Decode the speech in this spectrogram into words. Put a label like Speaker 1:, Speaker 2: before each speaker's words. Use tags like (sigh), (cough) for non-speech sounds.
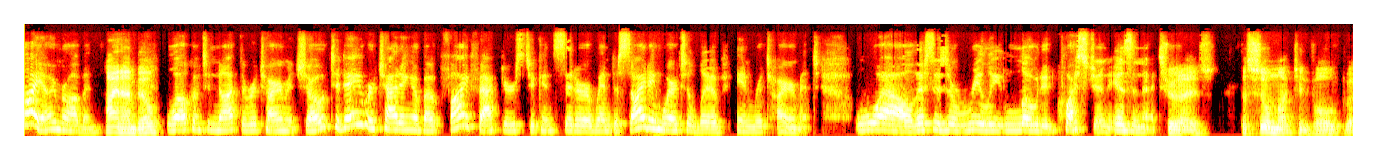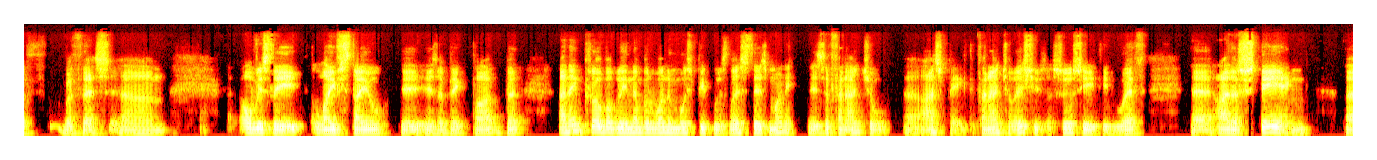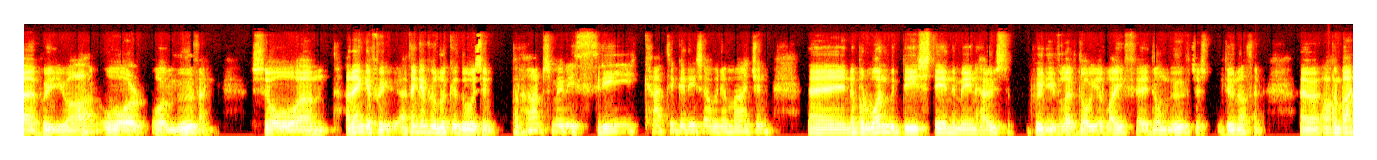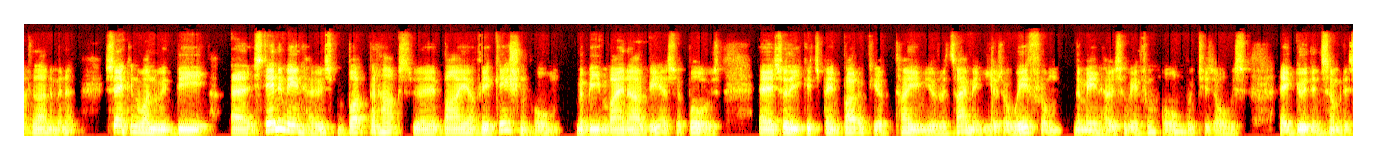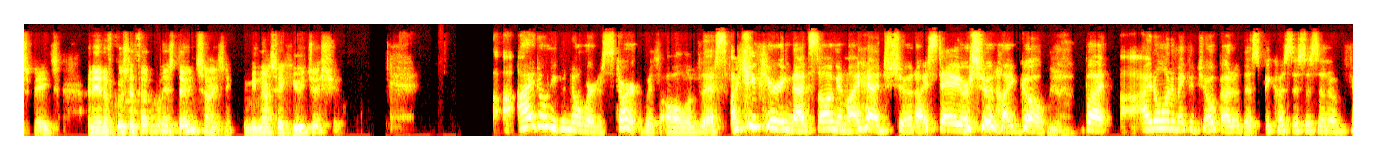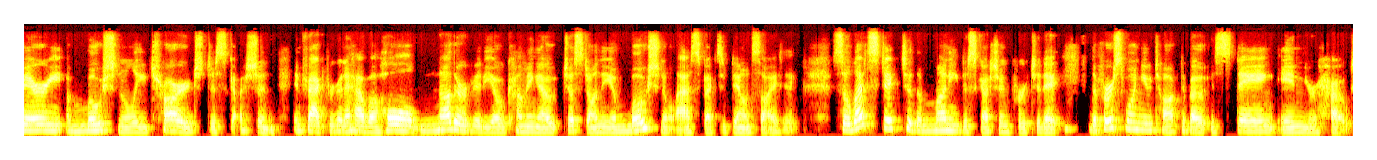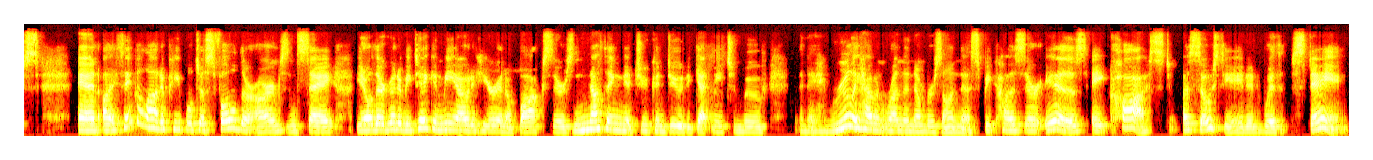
Speaker 1: Hi, I'm Robin.
Speaker 2: Hi, and I'm Bill.
Speaker 1: Welcome to Not the Retirement Show. Today we're chatting about five factors to consider when deciding where to live in retirement. Wow, this is a really loaded question, isn't it?
Speaker 2: Sure is. There's so much involved with with this. Um, obviously, lifestyle is, is a big part, but I think probably number one on most people's list is money, is the financial uh, aspect, the financial issues associated with uh, either staying uh, where you are or or moving. So um, I think if we I think if we look at those in perhaps maybe three categories, I would imagine. Uh, number one would be stay in the main house where you've lived all your life. Uh, don't move, just do nothing. Uh, I'll come back to that in a minute. Second one would be uh, stay in the main house, but perhaps uh, buy a vacation home, maybe even buy an RV, I suppose, uh, so that you could spend part of your time, your retirement years, away from the main house, away from home, which is always uh, good in some respects. And then, of course, the third one is downsizing. I mean, that's a huge issue.
Speaker 1: I don't even know where to start with all of this. (laughs) I keep hearing that song in my head should I stay or should I go? Yeah. But I don't want to make a joke out of this because this is a very emotionally charged discussion. In fact, we're going to have a whole nother video coming out just on the emotional aspects of downsizing. So let's stick to the money discussion for today. The first one you talked about is staying in your house. And I think a lot of people just fold their arms and say, you know, they're going to be taking me out of here in a box. There's nothing that you can do to get me to move. And they really haven't run the numbers on this because there is a cost associated with staying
